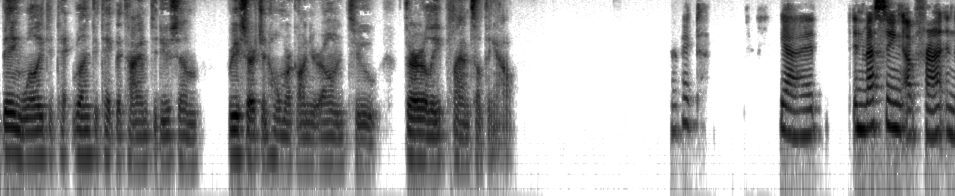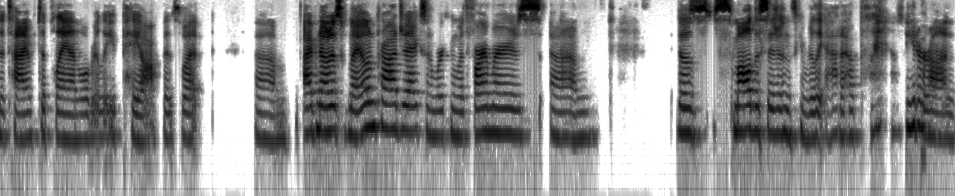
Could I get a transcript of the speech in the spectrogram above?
being willing to take willing to take the time to do some research and homework on your own to thoroughly plan something out. Perfect. Yeah, it, investing upfront in the time to plan will really pay off, is what um, I've noticed with my own projects and working with farmers. Um, those small decisions can really add up later on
